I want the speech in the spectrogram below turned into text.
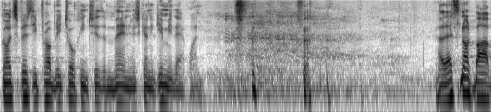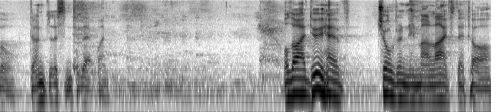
God's busy probably talking to the man who's going to give me that one. no, that's not Bible. Don't listen to that one. Although I do have children in my life that are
